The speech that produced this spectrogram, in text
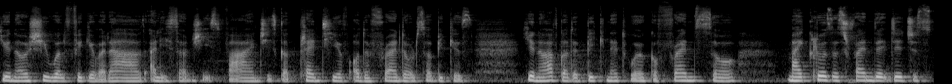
you know, she will figure it out. Alison, she's fine. She's got plenty of other friends also because, you know, I've got a big network of friends. So my closest friend, they, they just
